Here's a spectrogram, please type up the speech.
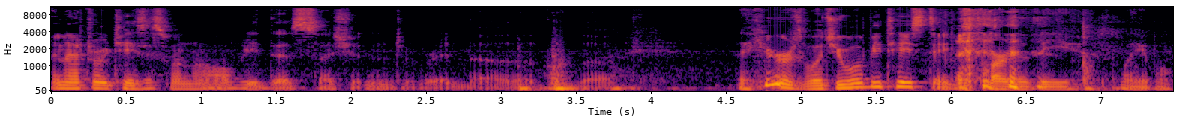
And after we taste this one, I'll read this. I shouldn't have read the, the, the, the here's what you will be tasting part of the label.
